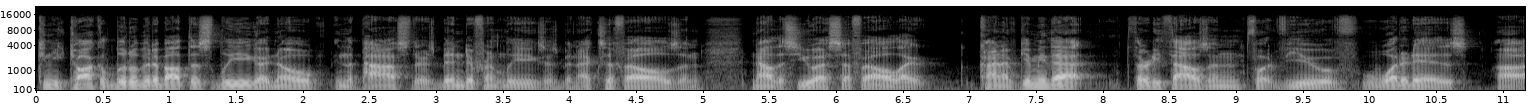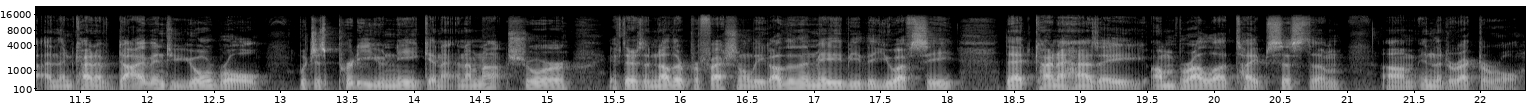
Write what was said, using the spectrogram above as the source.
Can you talk a little bit about this league? I know in the past there's been different leagues, there's been XFLs, and now this USFL. Like, kind of give me that 30,000 foot view of what it is, uh, and then kind of dive into your role, which is pretty unique. And, and I'm not sure if there's another professional league other than maybe the UFC that kind of has a umbrella type system um, in the director role.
